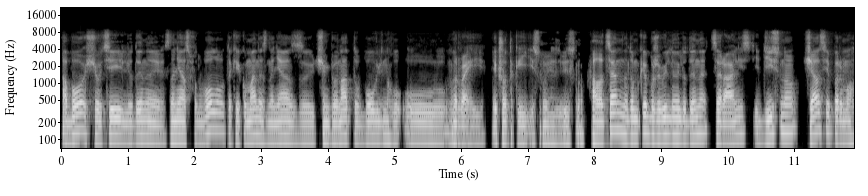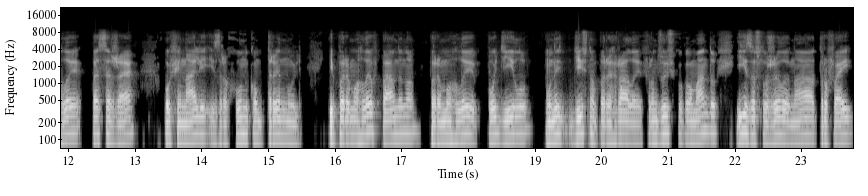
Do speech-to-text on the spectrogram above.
Або що у цієї людини знання з футболу, так як у мене знання з чемпіонату боулінгу у Норвегії, якщо такий існує, звісно. Але це не думки божевільної людини, це реальність. І дійсно, Челсі перемогли ПСЖ у фіналі із рахунком 3-0. І перемогли впевнено, перемогли по ділу. Вони дійсно переграли французьку команду і заслужили на трофей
